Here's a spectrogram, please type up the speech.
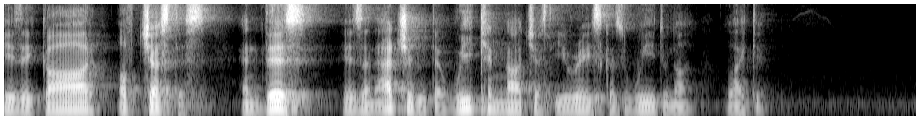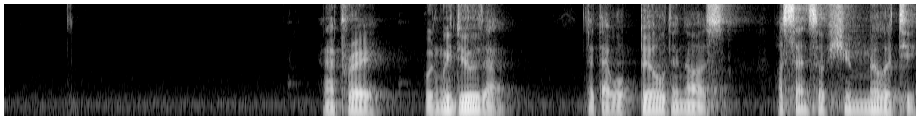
He is a God of justice. And this is an attribute that we cannot just erase because we do not like it. And I pray when we do that, that that will build in us a sense of humility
